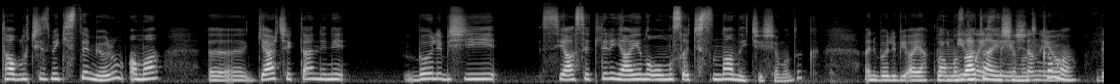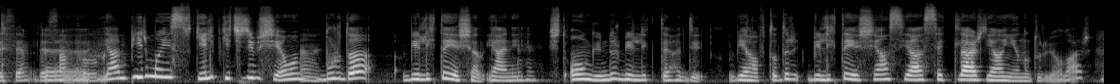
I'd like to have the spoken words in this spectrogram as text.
tablo çizmek istemiyorum ama e, gerçekten hani böyle bir şeyi siyasetlerin yan yana olması açısından da hiç yaşamadık. Hani böyle bir ayaklanma Bir zaten Mayıs'ta yaşamadık ama desem desem ee, provoke. yani 1 Mayıs gelip geçici bir şey ama Evet. burada birlikte yaşayan yani işte 10 gündür birlikte hadi bir haftadır birlikte yaşayan siyasetler yan yana duruyorlar. Ee,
